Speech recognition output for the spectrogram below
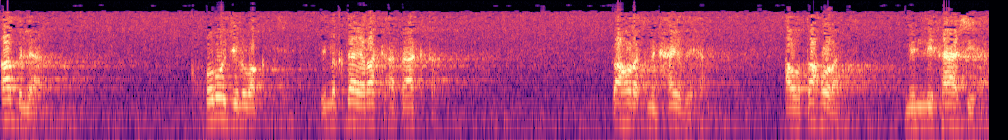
قبل خروج الوقت بمقدار ركعة فأكثر طهرت من حيضها أو طهرت من نفاسها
